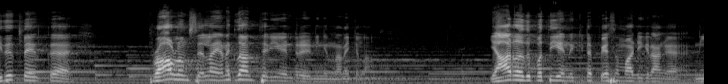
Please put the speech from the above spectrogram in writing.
இதயத்தில் இருக்க ப்ராப்ளம்ஸ் எல்லாம் எனக்கு தான் தெரியும் என்று நீங்கள் நினைக்கலாம். யாரும் அதை பற்றி என்கிட்ட பேச மாட்டேங்கிறாங்க. நீ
